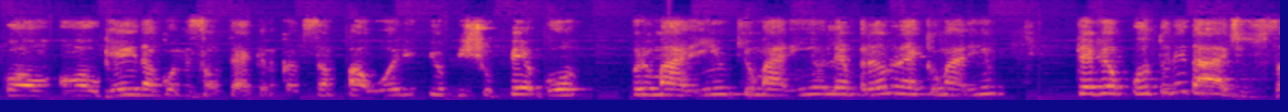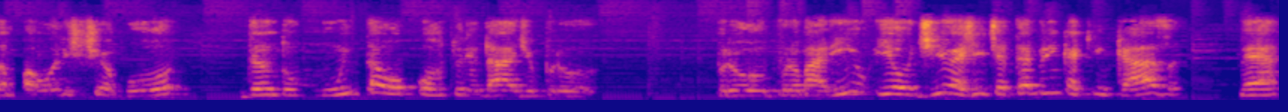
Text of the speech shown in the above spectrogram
com alguém da comissão técnica do São Paulo e o bicho pegou para o Marinho, que o Marinho, lembrando né, que o Marinho teve a oportunidade. O São Paulo chegou dando muita oportunidade para o pro, pro Marinho, e eu digo, a gente até brinca aqui em casa, né?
